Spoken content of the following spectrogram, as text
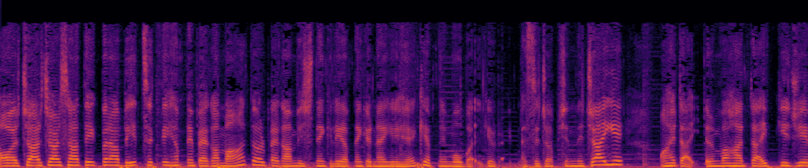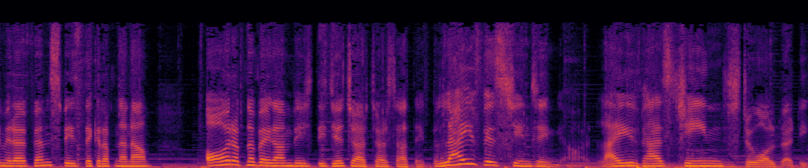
और चार चार सात एक पर आप भेज सकते हैं अपने पैगाम और पैगाम भेजने के लिए आपने करना यह है कि अपने मोबाइल के मैसेज ऑप्शन में जाइए। वहाँ टाइप वहाँ टाइप कीजिए मेरा एफएम, स्पेस देकर अपना नाम और अपना पैगाम भेज दीजिए चार चार सात एक। Life is changing life has changed already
